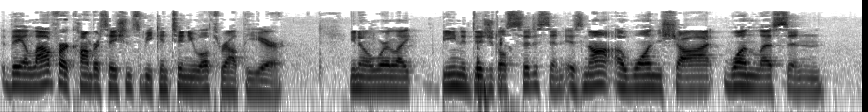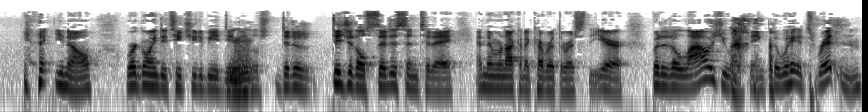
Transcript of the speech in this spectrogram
they allow for conversations to be continual throughout the year. You know, where like being a digital citizen is not a one shot, one lesson. you know, we're going to teach you to be a digital, mm-hmm. digital, digital, citizen today, and then we're not going to cover it the rest of the year. But it allows you, I think, the way it's written,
